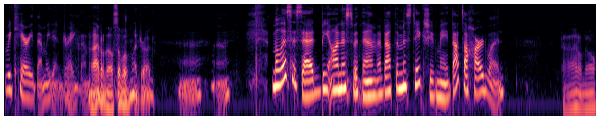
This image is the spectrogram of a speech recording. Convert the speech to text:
we carried them. We didn't drag them. I don't know. Some of them I drug. Melissa said, "Be honest with them about the mistakes you've made." That's a hard one. I don't know.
